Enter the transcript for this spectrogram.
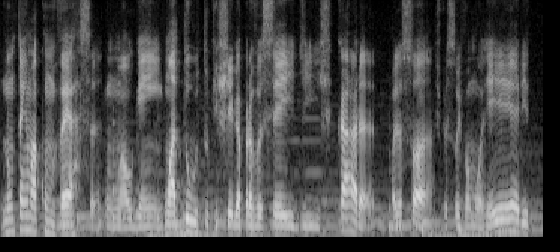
não tem uma conversa com alguém, um adulto que chega para você e diz: Cara, olha só, as pessoas vão morrer e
